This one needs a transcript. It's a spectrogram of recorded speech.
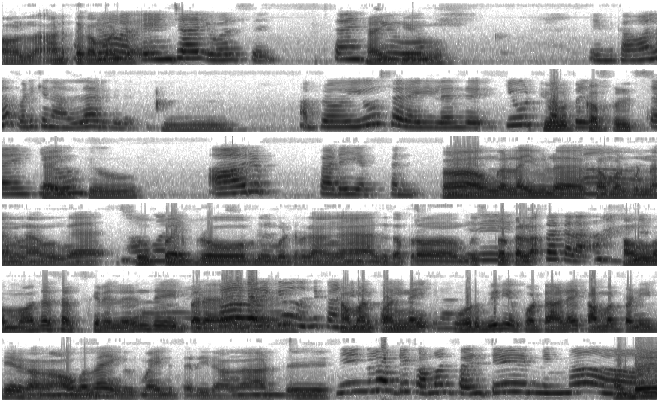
அவ்வளோதான் அடுத்த comment enjoy your self thank you இந்த கமெண்ட்லாம் படிக்க நல்லா இருக்குது. அப்புறம் யூசர் ஐடியிலேருந்து கியூட் கப்பிள்ஸ் தேங்க்யூ ஆறு படையப்பன். ஆ அவங்க லைவ்ல கமெண்ட் பண்ணாங்களா அவங்க சூப்பர் ப்ரோ அப்படின்னு போட்டிருக்காங்க. அதுக்கப்புறம் புஷ்பகலா. அவங்க முதல் சப்ஸ்கிரைப்ல இருந்து இப்ப கமெண்ட் பண்ணி ஒரு வீடியோ போட்டாலே கமெண்ட் பண்ணிட்டே இருக்காங்க. அவங்க தான் எங்களுக்கு மைண்ட் தெரியுறாங்க அடுத்து. நீங்களும் அப்படியே கமெண்ட் பண்ணிட்டே இருந்தீங்கன்னா அப்படியே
